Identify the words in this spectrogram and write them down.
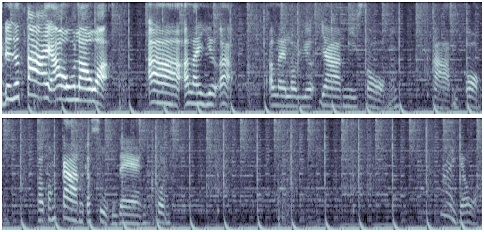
เดี๋ยวจะตายเอาเราอะอ่า อะไรเยอะอะอะไรเราเยอะยามีสองสามกล่อง เราต้องการกระสุนแดงทุกคนไม่เยอะอะ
